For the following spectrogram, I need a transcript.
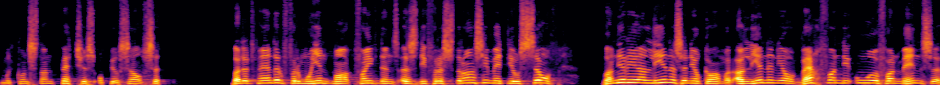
Jy moet konstant patches op jouself sit. Wat dit verder vermoeiend maak, vyfdens is die frustrasie met jouself Wanneer jy alleen is in jou kamer, alleen in jou weg van die oë van mense,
